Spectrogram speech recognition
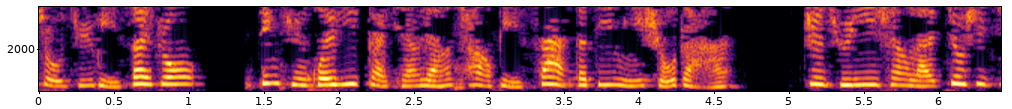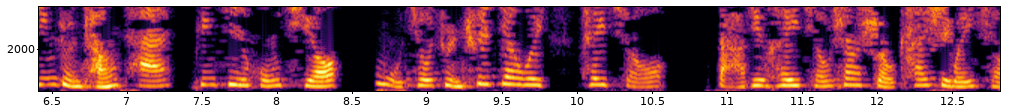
首局比赛中，丁俊晖一改前两场比赛的低迷手感，这局一上来就是精准长台拼进红球，母球准确降位，黑球打进黑球上手开始围球。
